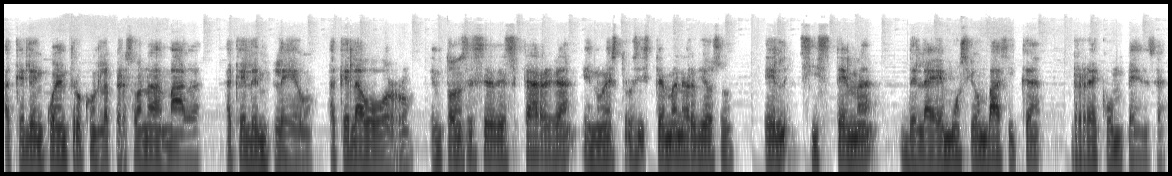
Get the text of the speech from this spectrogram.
aquel encuentro con la persona amada, aquel empleo, aquel ahorro, entonces se descarga en nuestro sistema nervioso el sistema de la emoción básica recompensa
